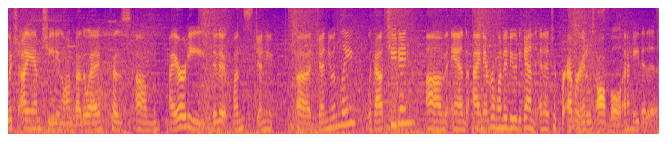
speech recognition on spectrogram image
Which I am cheating on, by the way, because um, I already did it once genu uh, genuinely without cheating, um, and I never want to do it again, and it took forever, and it was awful, and I hated it.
